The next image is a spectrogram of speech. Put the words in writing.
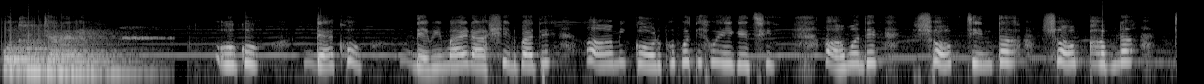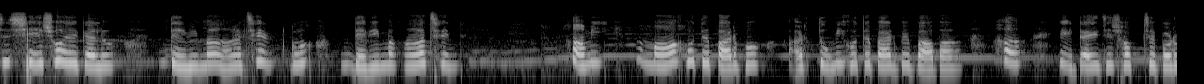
প্রথম জানালেন। দেখো, দেবী মায়ের আশীর্বাদে আমি গর্ভবতী হয়ে গেছি। আমাদের সব চিন্তা, সব ভাবনা যে শেষ হয়ে গেল। দেবী মা আছেন গো, দেবী মা আছেন। আমি মা হতে পারব আর তুমি হতে পারবে বাবা। হ্যাঁ এটাই যে সবচেয়ে বড়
